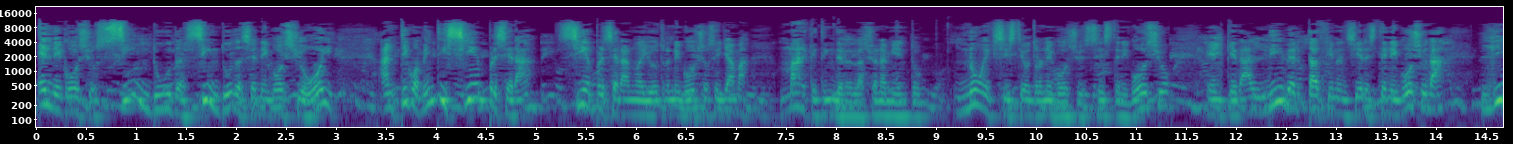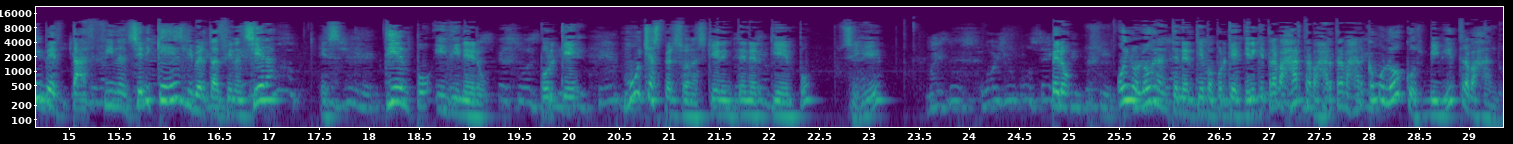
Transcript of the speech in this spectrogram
el negocio, sin duda, sin duda ese negocio hoy, antiguamente y siempre será, siempre será, no hay otro negocio, se llama marketing de relacionamiento. No existe otro negocio, es este negocio el que da libertad financiera. Este negocio da libertad financiera. ¿Y qué es libertad financiera? Es tiempo y dinero. Porque muchas personas quieren tener tiempo, sí, Pero hoy no logran tener tiempo porque tienen que trabajar, trabajar, trabajar como locos, vivir trabajando.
